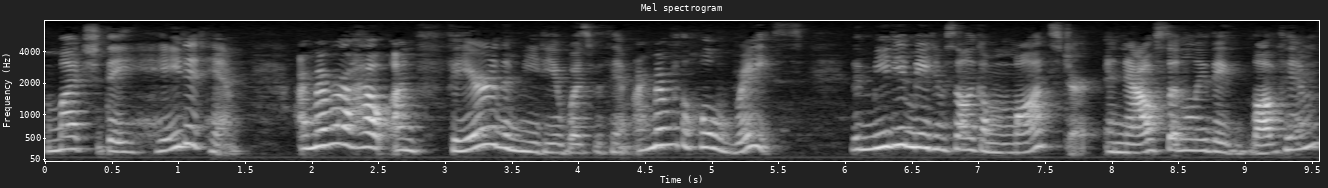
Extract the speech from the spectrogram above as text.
much they hated him. I remember how unfair the media was with him. I remember the whole race. The media made him sound like a monster, and now suddenly they love him.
